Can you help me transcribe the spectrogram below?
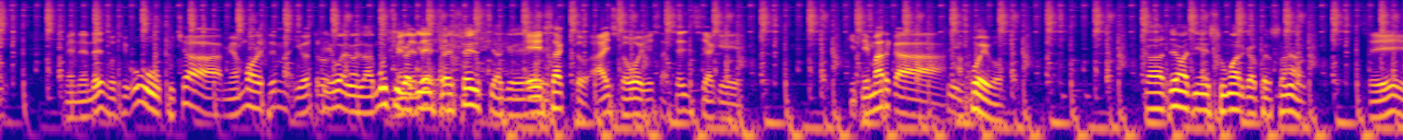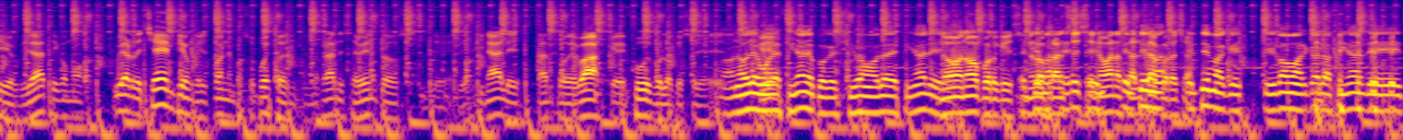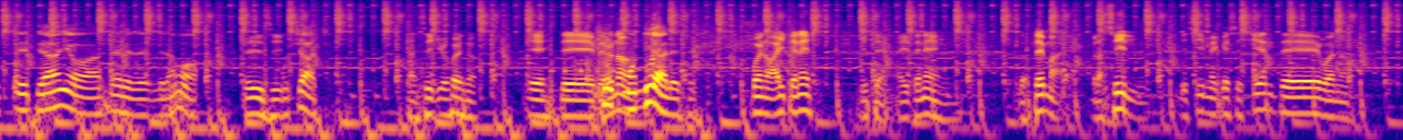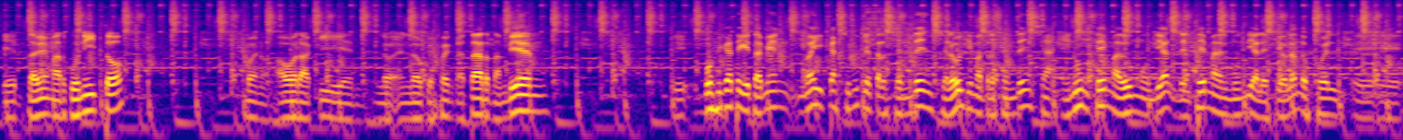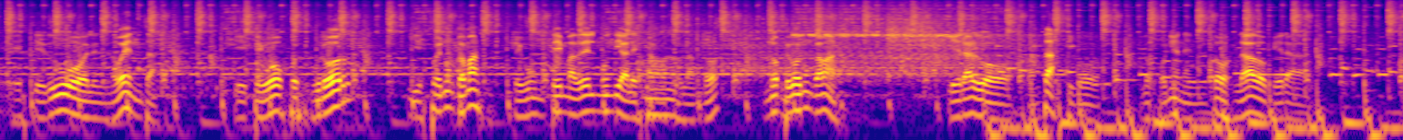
¿Me entendés? Vos decís, uh, escuchá, mi amor, este tema, y otro... Sí, bueno, la música ¿me tiene esa esencia que Exacto, a eso voy, esa esencia que, que te marca Sí. a fuego. Cada tema tiene su marca personal. Sí, olvídate, como We Are the Champion, que ponen por supuesto en, en los grandes eventos de, de finales, tanto de básquet, de fútbol, lo que se. No, no hablemos que- de finales porque si vamos a hablar de finales. No, no, porque si no los franceses el- no van a saltar tema- por allá. El tema que, que va a marcar la final de, de este año va a ser el, el del amor, Sí, sí. muchachos. Así que bueno. Este, pero no. Mundiales. Bueno, ahí tenés, viste, ahí tenés los temas. Brasil, decime qué se siente, bueno, que también marcó un hito. Bueno, ahora aquí en lo, en lo que fue en Qatar también. Y vos fíjate que también no hay casi mucha trascendencia, la última trascendencia en un tema de un mundial, del tema del mundial, estoy hablando fue el, eh, este dúo en el 90, que pegó, fue furor, y después nunca más pegó un tema del mundial, estamos hablando, no pegó nunca más. Y era algo fantástico, lo ponían en todos lados, que era...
